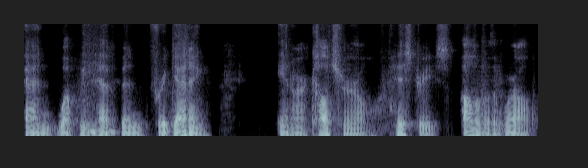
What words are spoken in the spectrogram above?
And what we have mm-hmm. been forgetting in our cultural histories all over the world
